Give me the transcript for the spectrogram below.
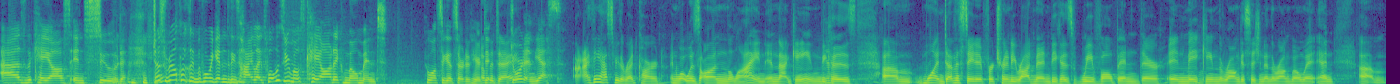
as the chaos ensued. just real quickly before we get into these highlights, what was your most chaotic moment? Who wants to get started here? Of the day? Jordan, yes. I think it has to be the red card and what was on the line in that game because, um, one, devastated for Trinity Rodman because we've all been there in Mm-hmm. making mm-hmm. the wrong decision in the wrong moment. And um,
